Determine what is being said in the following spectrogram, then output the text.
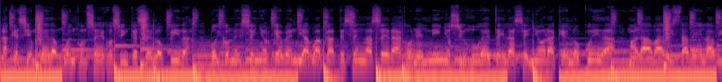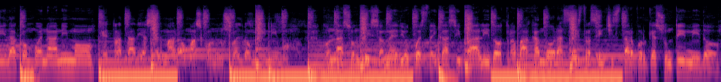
la que siempre da un buen consejo sin que se lo pida. Voy con el señor que vende aguacates en la acera, con el niño sin juguete y la señora que lo cuida. Malabarista de la vida con buen ánimo, que trata de hacer maromas con un sueldo mínimo. Con la sonrisa medio puesta y casi pálido, trabajando horas extras sin chistar porque es un tímido.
